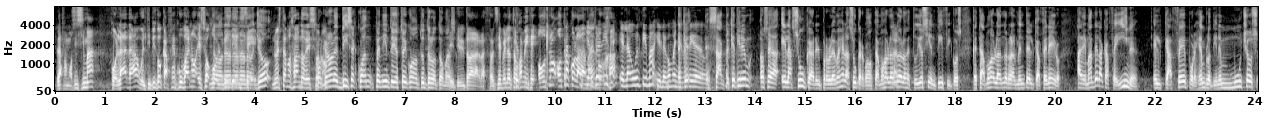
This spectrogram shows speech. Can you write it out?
la famosísima colada o el típico café cubano. Eso No, no, no, olvídense. no, no. Yo- no estamos hablando de eso. ¿Por qué no les dices cuán pendiente yo estoy cuando tú te lo tomas? Sí, tiene toda la razón. Siempre el otro Juan me dice, ¿Otro, otra colada más, Siempre dice, Borja. es la última y luego mañana pide dos. Exacto, es que tienen, o sea, el azúcar, el problema es el azúcar. Cuando estamos hablando de los estudios científicos, estamos hablando realmente del café negro. Además de la cafeína, el café, por ejemplo, tiene muchos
